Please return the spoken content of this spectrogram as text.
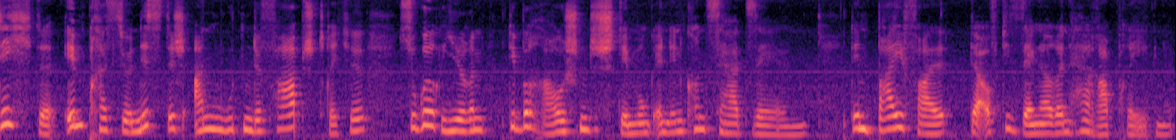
Dichte, impressionistisch anmutende Farbstriche suggerieren die berauschende Stimmung in den Konzertsälen, den Beifall, der auf die Sängerin herabregnet.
